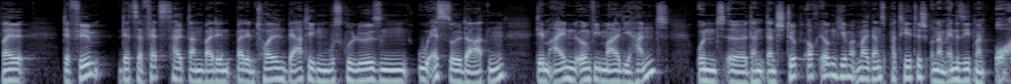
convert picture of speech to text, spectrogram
Weil der Film, der zerfetzt halt dann bei den, bei den tollen, bärtigen, muskulösen US-Soldaten dem einen irgendwie mal die Hand und äh, dann, dann stirbt auch irgendjemand mal ganz pathetisch und am Ende sieht man, oh,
